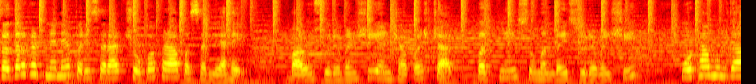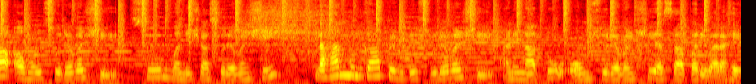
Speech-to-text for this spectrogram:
सदर घटनेने परिसरात शोककळा पसरली आहे. बाळू सूर्यवंशी यांच्या पश्चात पत्नी सुमनबाई सूर्यवंशी मोठा मुलगा अमोल सूर्यवंशी सून मनीषा सूर्यवंशी लहान मुलगा पिंटू सूर्यवंशी आणि नातू ओम सूर्यवंशी असा परिवार आहे.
